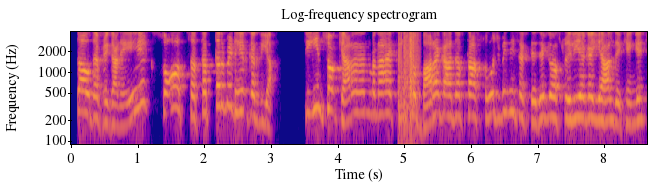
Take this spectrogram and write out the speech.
साउथ अफ्रीका ने एक सौ सतहत्तर में ढेर कर दिया। 311 रन बनाए 312 का हदफ था। सोच भी नहीं सकते थे कि ऑस्ट्रेलिया का ये हाल देखेंगे।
